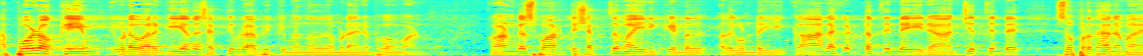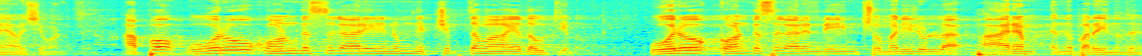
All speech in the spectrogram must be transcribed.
അപ്പോഴൊക്കെയും ഇവിടെ വർഗീയത ശക്തി പ്രാപിക്കുമെന്നത് നമ്മുടെ അനുഭവമാണ്. കോൺഗ്രസ് പാർട്ടി ശക്തമായിരിക്കേണ്ടത് അതുകൊണ്ട് ഈ കാലഘട്ടത്തിന്റെ ഈ രാജ്യത്തിന്റെ സുപ്രധാനമായ ആവശ്യമാണ്. അപ്പോൾ ഓരോ കോൺഗ്രസ്സുകാരനും നിക്ഷിപ്തമായ ദൗത്യം ഓരോ കോൺഗ്രസ്സുകാരന്റെയും ചുമലിലുള്ള ഭാരം എന്ന് പറയുന്നത്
